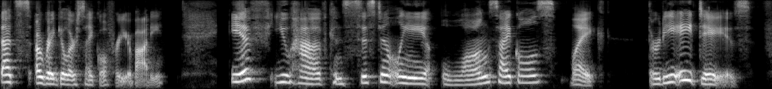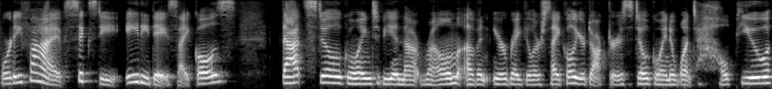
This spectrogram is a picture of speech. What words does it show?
that's a regular cycle for your body. If you have consistently long cycles, like 38 days, 45, 60, 80 day cycles, that's still going to be in that realm of an irregular cycle. Your doctor is still going to want to help you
